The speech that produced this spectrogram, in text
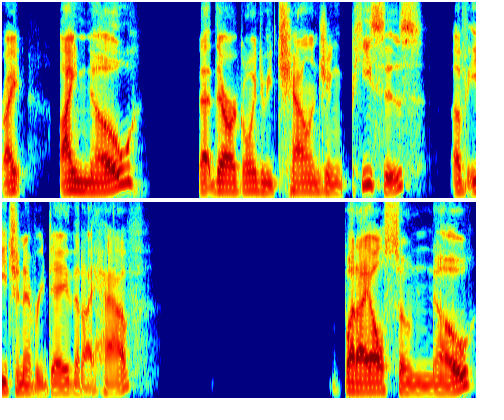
right? I know that there are going to be challenging pieces of each and every day that I have. But I also know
